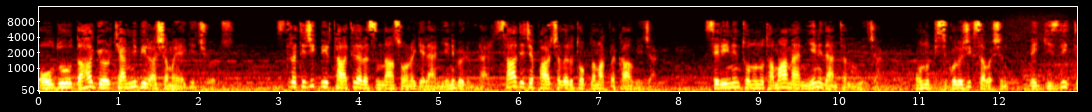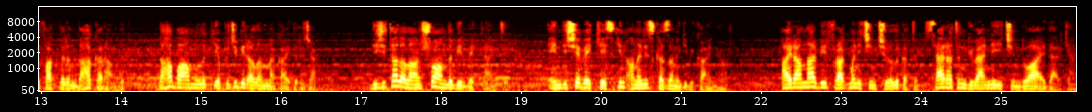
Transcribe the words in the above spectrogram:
Olduğu daha görkemli bir aşamaya geçiyoruz. Stratejik bir tatil arasından sonra gelen yeni bölümler sadece parçaları toplamakla kalmayacak. Serinin tonunu tamamen yeniden tanımlayacak. Onu psikolojik savaşın ve gizli ittifakların daha karanlık, daha bağımlılık yapıcı bir alanına kaydıracak. Dijital alan şu anda bir beklenti. Endişe ve keskin analiz kazanı gibi kaynıyor. Hayranlar bir fragman için çığlık atıp Serhat'ın güvenliği için dua ederken,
